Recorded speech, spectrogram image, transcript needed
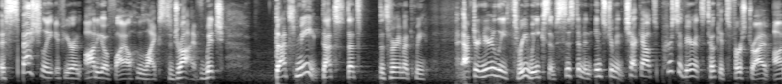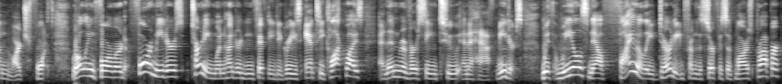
especially if you're an audiophile who likes to drive, which that's me. That's, that's, that's very much me. After nearly three weeks of system and instrument checkouts, Perseverance took its first drive on March 4th, rolling forward 4 meters, turning 150 degrees anti-clockwise, and then reversing 2.5 meters. With wheels now finally dirtied from the surface of Mars proper,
